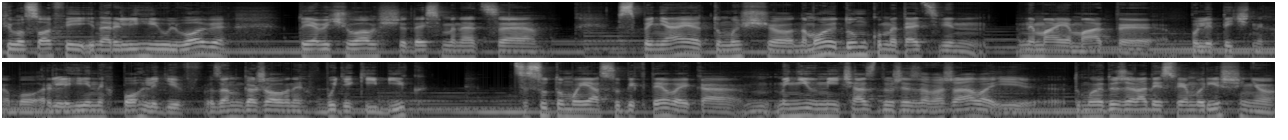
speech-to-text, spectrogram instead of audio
філософії і на релігії у Львові, то я відчував, що десь мене це спиняє, тому що, на мою думку, митець він не має мати політичних або релігійних поглядів, заангажованих в будь-який бік. Це суто моя суб'єктива, яка мені в мій час дуже заважала, і е, тому я дуже радий своєму рішенню.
